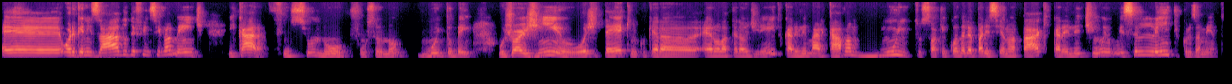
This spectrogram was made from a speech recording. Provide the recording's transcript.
é, organizado defensivamente. E, cara, funcionou, funcionou muito bem. O Jorginho, hoje técnico, que era, era o lateral direito, cara, ele marcava muito, só que quando ele aparecia no ataque, cara, ele tinha um excelente cruzamento.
